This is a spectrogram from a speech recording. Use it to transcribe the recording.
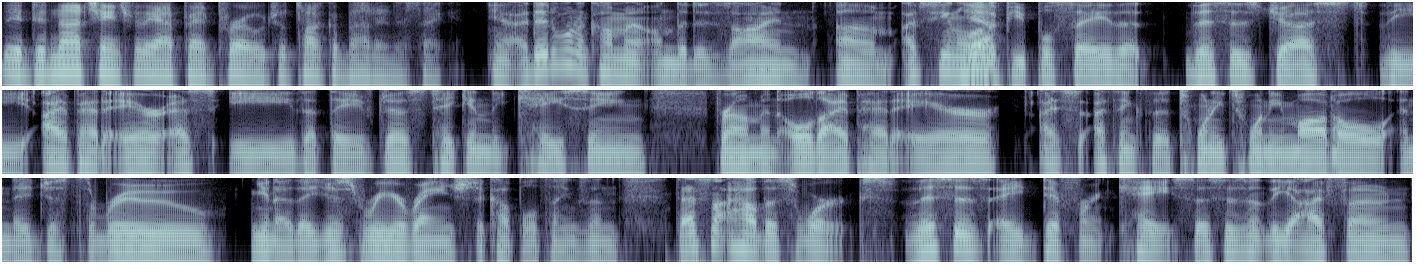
it did not change for the iPad Pro, which we'll talk about in a second. Yeah, I did want to comment on the design. Um, I've seen a lot Yeah. of people say that this is just the iPad Air SE, that they've just taken the casing from an old iPad Air, I, I think the 2020 model, and they just threw, you know, they just rearranged a couple things. And that's not how this works. This is a different case. This isn't the iPhone,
